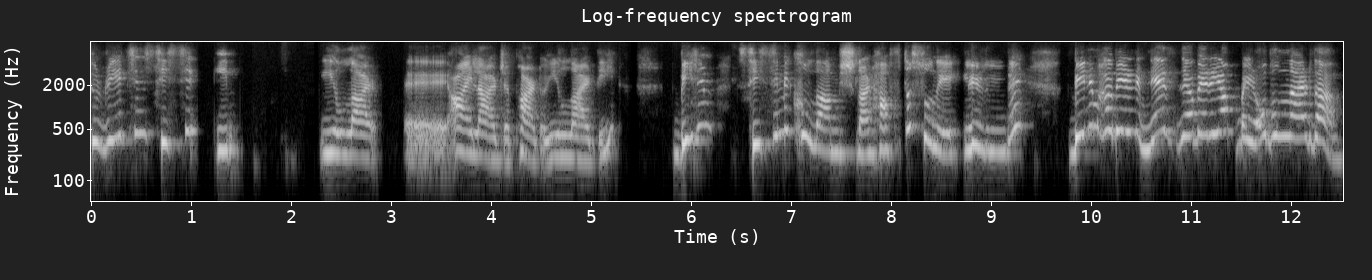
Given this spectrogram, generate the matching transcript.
Hürriyet'in sesi yıllar, e, aylarca pardon yıllar değil, benim sesimi kullanmışlar hafta sonu eklerinde. Benim haberim ne haberi yapmayın o bunlardan.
